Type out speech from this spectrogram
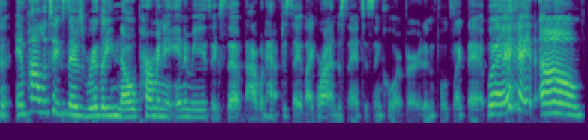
in politics, there's really no permanent enemies except I would have to say like Ron DeSantis and Corbett and folks like that. But um,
